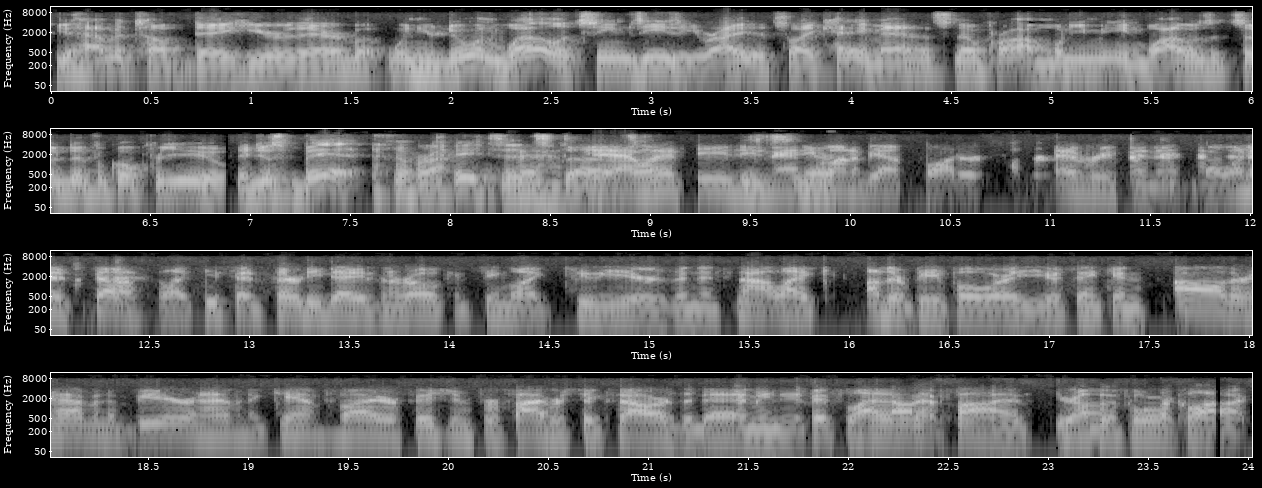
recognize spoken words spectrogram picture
you have a tough day here or there. But when you're doing well, it seems easy, right? It's like, hey, man, it's no problem. What do you mean? Why was it so difficult for you? They just bit, right? It's, uh, yeah, when it's easy, man, you want to be on the water every minute. But when it's tough, like you said, 30 days in a row can seem like two years. And it's not like other people where you're thinking, oh, they're having a beer and having a campfire, fishing for five or six hours a day. I mean, if it's light out at five, you're up at four o'clock.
